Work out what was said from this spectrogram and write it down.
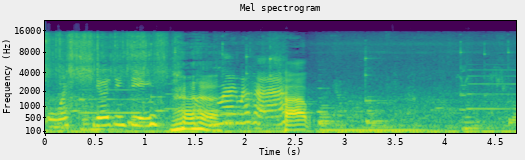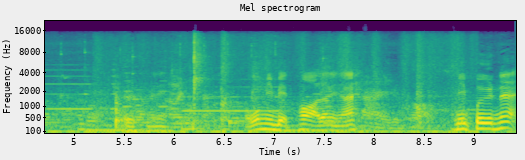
โอ้ยเยอะจริงๆขอบคุณมากนะคะครับเออนี่โอ้มีเบ็ดพ่อด้วยนี่นะใช่เป็นพ่อ มีปืนเนี่ย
